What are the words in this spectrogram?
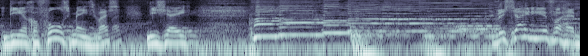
die een gevoelsmens was, die zei... We zijn hier voor hem.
